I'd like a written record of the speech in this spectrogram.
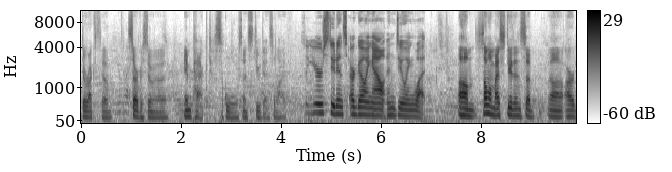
direct uh, service to uh, impact schools and students' life. So your students are going out and doing what? Um, some of my students uh, uh, are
